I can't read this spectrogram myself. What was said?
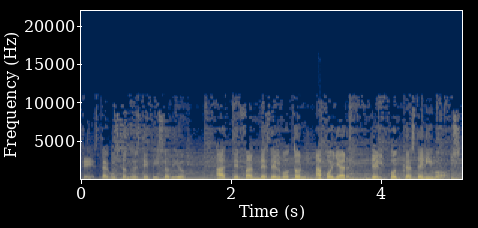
¿Te está gustando este episodio? Hazte fan desde el botón Apoyar del podcast de Nivos.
